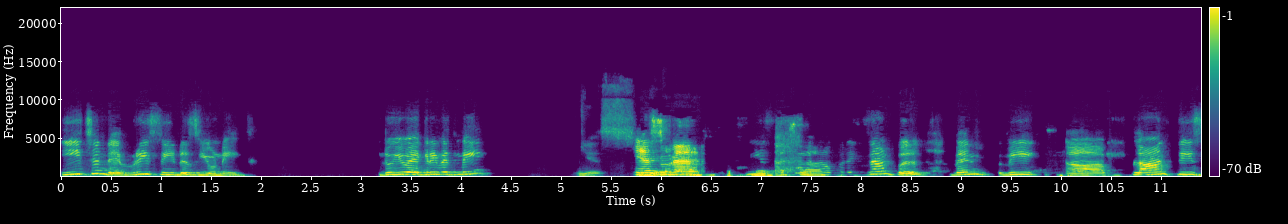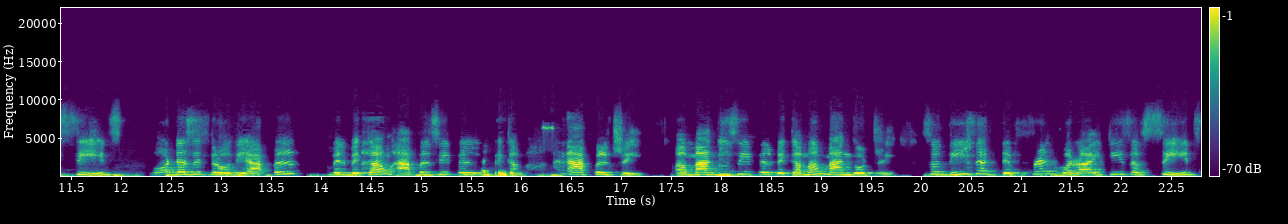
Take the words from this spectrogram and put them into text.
each and every seed is unique. Do you agree with me? Yes. Yes, ma'am. Yes, now, for example, when we uh, plant these seeds, what does it grow? The apple will become, apple seed will become an apple tree. A mango seed will become a mango tree. So these are different varieties of seeds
